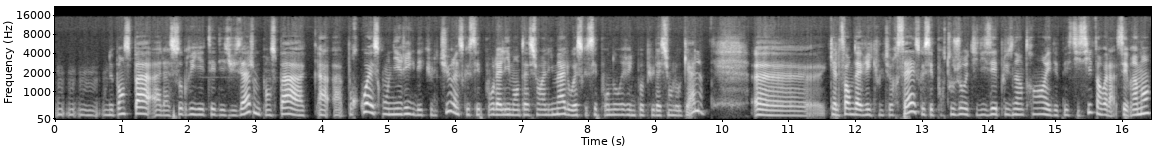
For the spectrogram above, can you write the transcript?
ne pense pas à la sobriété des usages, on ne pense pas à, pourquoi est-ce qu'on irrigue des cultures, est-ce que c'est pour l'alimentation animale ou est-ce que c'est pour nourrir une population locale? Euh, Quelle forme d'agriculture c'est? Est-ce que c'est pour toujours utiliser plus d'intrants et de pesticides? Enfin voilà, c'est vraiment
